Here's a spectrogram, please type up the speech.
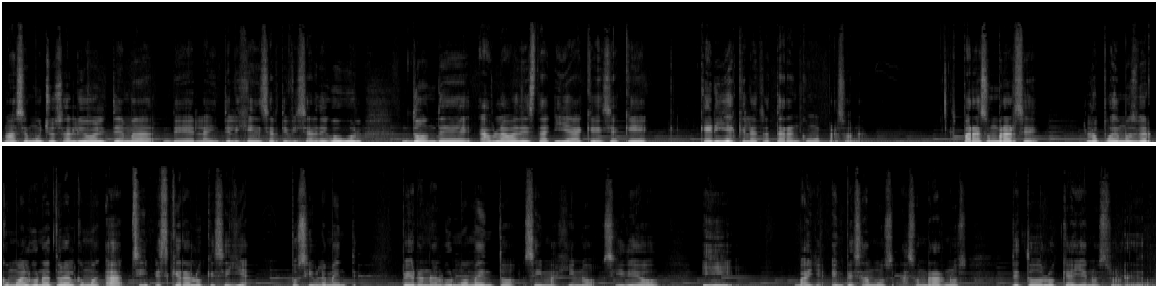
no hace mucho salió el tema de la inteligencia artificial de Google, donde hablaba de esta IA que decía que quería que la trataran como persona. Para asombrarse, lo podemos ver como algo natural, como, ah, sí, es que era lo que seguía. Posiblemente, pero en algún momento se imaginó, se ideó y vaya, empezamos a asombrarnos de todo lo que hay a nuestro alrededor.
